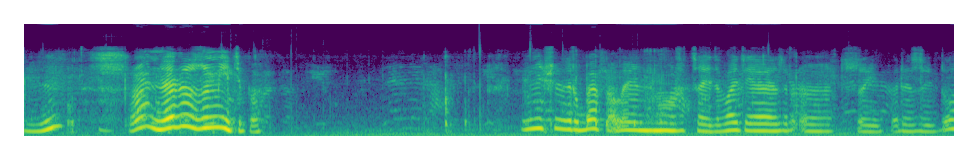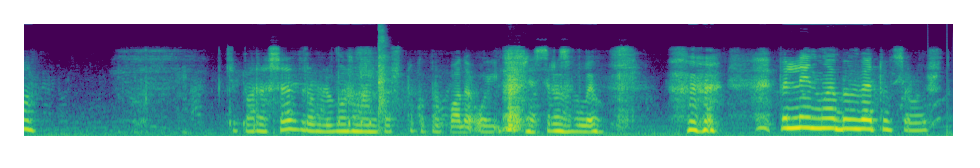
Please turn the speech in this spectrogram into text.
М? Що я не розумію, типу. Він ще зробив, але я не можу цей. Давайте я е, цей перезайду. Типа ресет зроблю, може в мене та штука пропаде. Ой, я розвалив. Блін, моя БМВ тут все лишить.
